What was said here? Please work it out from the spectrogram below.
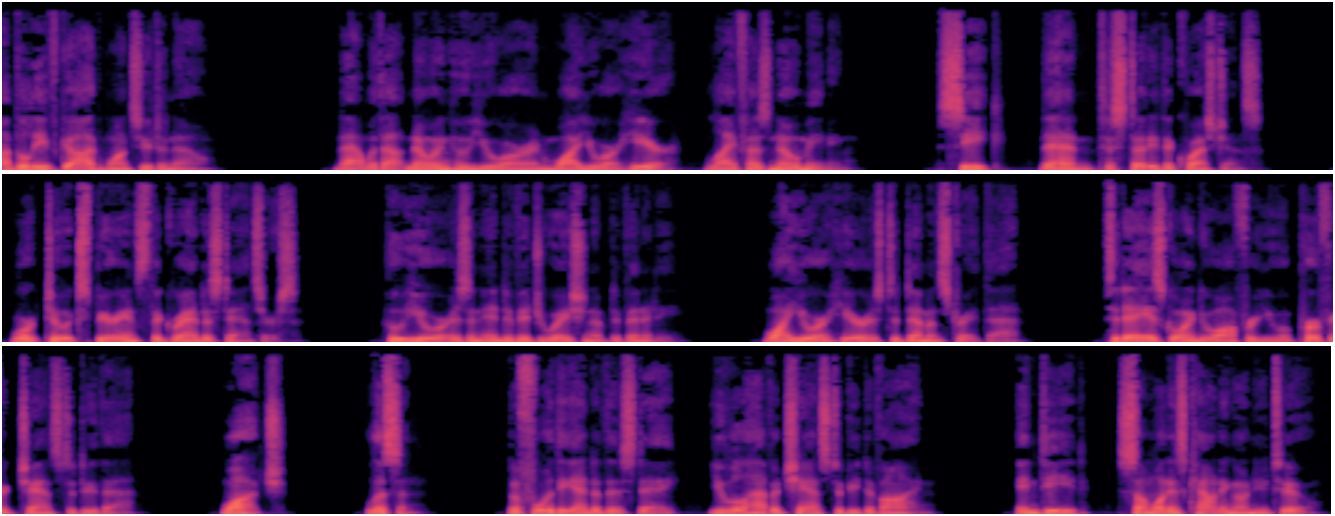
I believe God wants you to know. That without knowing who you are and why you are here, life has no meaning. Seek, then, to study the questions. Work to experience the grandest answers. Who you are is an individuation of divinity. Why you are here is to demonstrate that. Today is going to offer you a perfect chance to do that. Watch. Listen. Before the end of this day, you will have a chance to be divine. Indeed, someone is counting on you too.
